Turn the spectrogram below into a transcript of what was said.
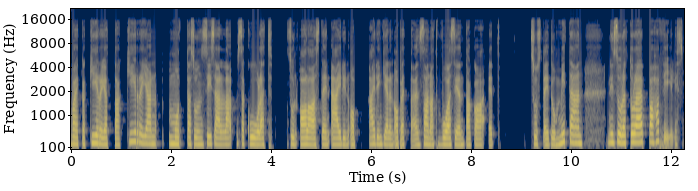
vaikka kirjoittaa kirjan, mutta sun sisällä sä kuulet sun alaasteen äidin op, äidinkielen opettajan sanat vuosien takaa, että susta ei tule mitään, niin sulle tulee paha fiilis.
